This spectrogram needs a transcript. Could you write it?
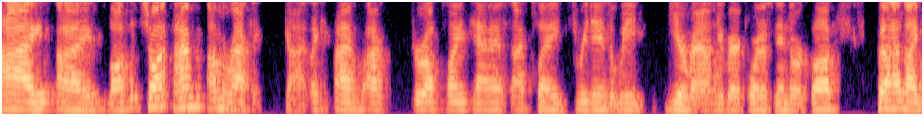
I I loved it. So I, I'm I'm a racket guy. Like I I grew up playing tennis. I played three days a week, year round. Newburyport is an indoor club. But I like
